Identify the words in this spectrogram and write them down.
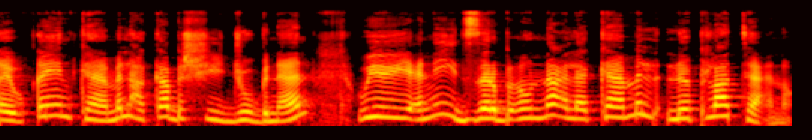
رقيقين كامل هكا باش يجو بنان ويعني يتزربعوا على كامل لو بلا تاعنا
